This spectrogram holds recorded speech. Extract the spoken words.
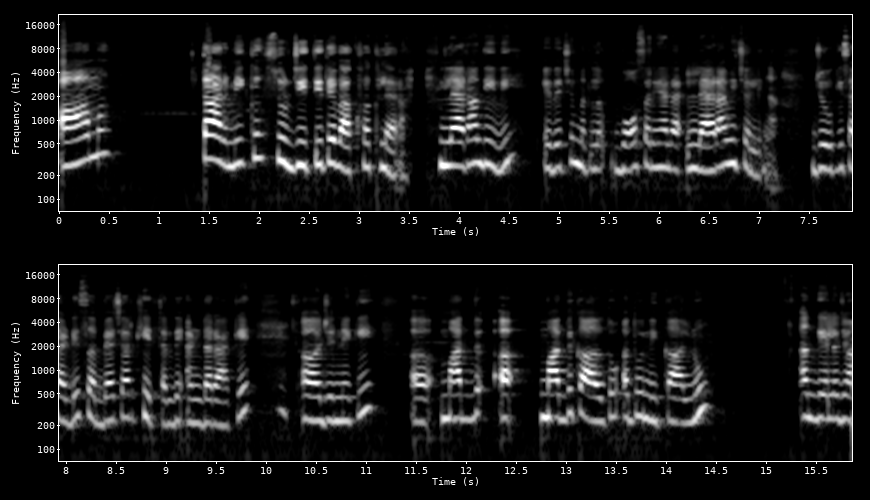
ਆਮ ਧਾਰਮਿਕ ਸੁਰਜੀਤੀ ਤੇ ਵੱਖ-ਵੱਖ ਲਹਿਰਾਂ ਲਹਿਰਾਂ ਦੀ ਵੀ ਇਹਦੇ 'ਚ ਮਤਲਬ ਬਹੁਤ ਸਾਰੀਆਂ ਲਹਿਰਾਂ ਵੀ ਚੱਲੀਆਂ ਜੋ ਕਿ ਸਾਡੇ ਸੱਭਿਆਚਾਰ ਖੇਤਰ ਦੇ ਅੰਡਰ ਆ ਕੇ ਅ, ਕਿ ਮੱਧ ਮੱਧ ਕਾਲ ਤੋਂ ਆਧੁਨਿਕ ਕਾਲ ਨੂੰ ਅੱਗੇ ਲਿਜਾ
